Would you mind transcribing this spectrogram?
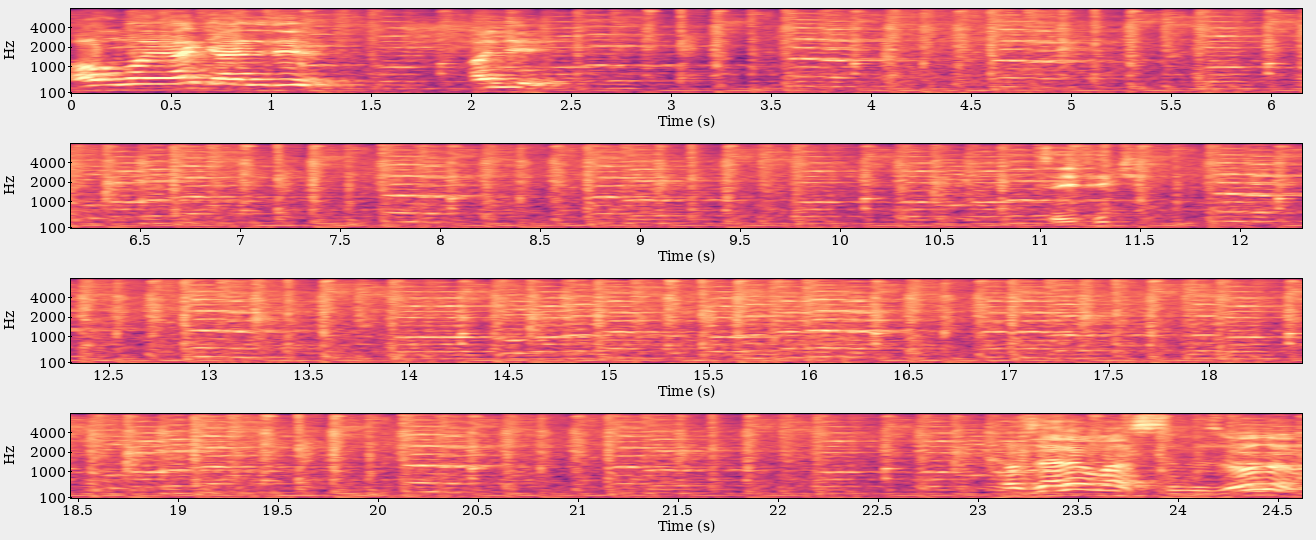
almaya geldim. Ali. Tevfik. Kazanamazsınız oğlum.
